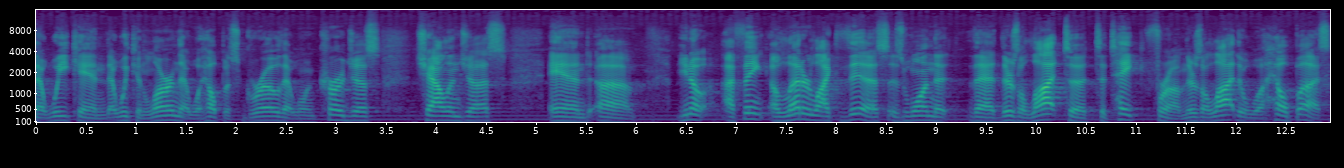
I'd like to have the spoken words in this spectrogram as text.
that we can that we can learn that will help us grow, that will encourage us, challenge us, and uh, you know I think a letter like this is one that that there's a lot to, to take from. There's a lot that will help us.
